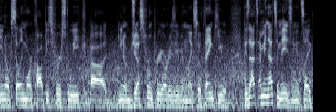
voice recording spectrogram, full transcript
you know, selling more copies first week. Uh, you know, just from pre-orders even. Like so, thank you because that's I mean that's amazing. It's like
